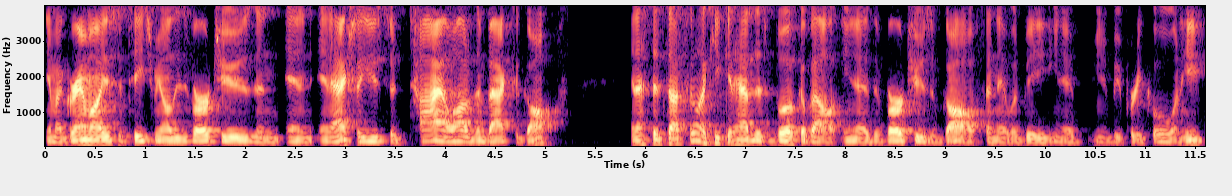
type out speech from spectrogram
you know, my grandma used to teach me all these virtues, and and and actually used to tie a lot of them back to golf." And I said, so I feel like you could have this book about, you know, the virtues of golf and it would be, you know, you know, be pretty cool. And he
